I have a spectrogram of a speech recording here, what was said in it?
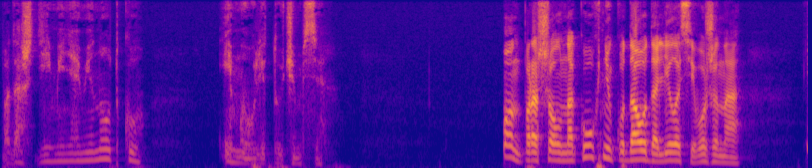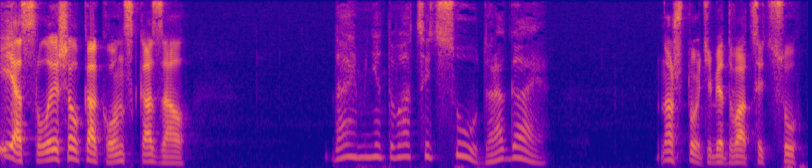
«Подожди меня минутку, и мы улетучимся». Он прошел на кухню, куда удалилась его жена. И я слышал, как он сказал. «Дай мне двадцать су, дорогая». «На что тебе двадцать су?»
